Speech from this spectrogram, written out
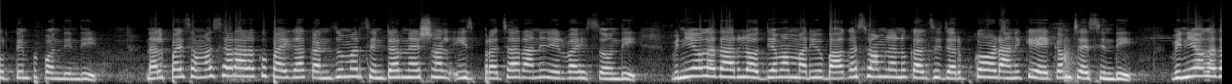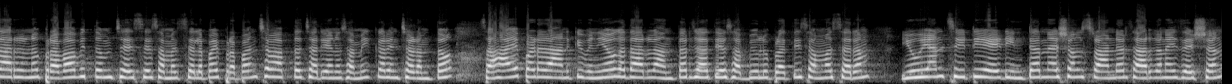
గుర్తింపు పొందింది. నలభై సంవత్సరాలకు పైగా కన్జ్యూమర్స్ ఇంటర్నేషనల్ ఈ ప్రచారాన్ని నిర్వహిస్తోంది. వినియోగదారుల ఉద్యమం మరియు భాగస్వాములను కలిసి జరుపుకోవడానికి ఏకం చేసింది. వినియోగదారులను ప్రభావితం చేసే సమస్యలపై ప్రపంచవ్యాప్త చర్యను సమీకరించడంతో సహాయపడడానికి వినియోగదారుల అంతర్జాతీయ సభ్యులు ప్రతి సంవత్సరం UNCTAD international standards organization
